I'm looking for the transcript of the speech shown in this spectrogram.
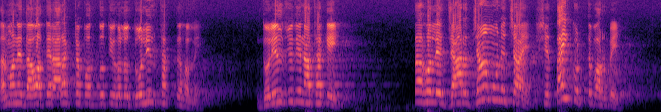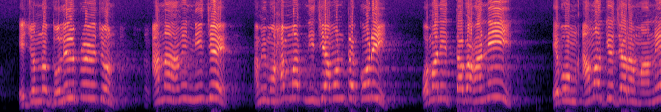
তার মানে দাওয়াতের আর একটা পদ্ধতি হলো দলিল থাকতে হবে। দলিল যদি না থাকে, তাহলে যার যা মনে চায়, সে তাই করতে পারবে। এই জন্য দলিল প্রয়োজন। আনা, আমি নিজে, আমি মোহাম্মদ নিজে এমনটা করি ওমানি তাবাহানি এবং আমাকে যারা মানে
